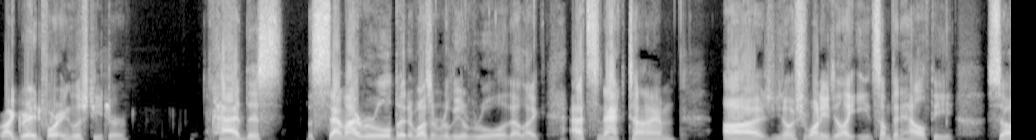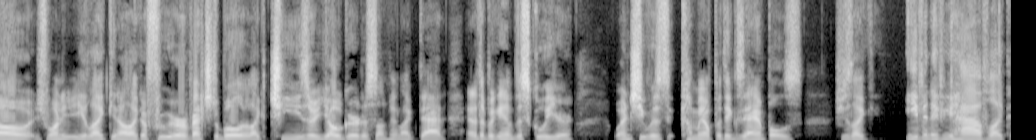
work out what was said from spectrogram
my grade four English teacher had this semi rule, but it wasn't really a rule that like at snack time, uh, you know, she wanted to like eat something healthy. So she wanted to eat like, you know, like a fruit or a vegetable or like cheese or yogurt or something like that. And at the beginning of the school year, when she was coming up with examples, she's like, even if you have like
